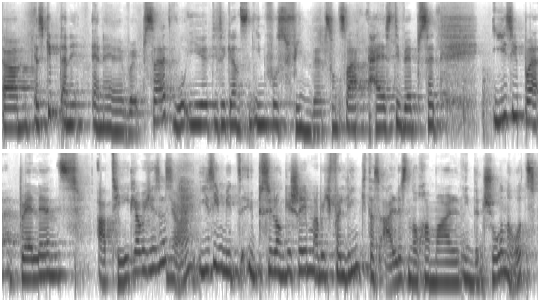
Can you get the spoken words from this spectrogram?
Ähm, es gibt eine, eine Website, wo ihr diese ganzen Infos findet. Und zwar heißt die Website Easy Balance AT, glaube ich, ist es. Ja. Easy mit Y geschrieben, aber ich verlinke das alles noch einmal in den Show Notes.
